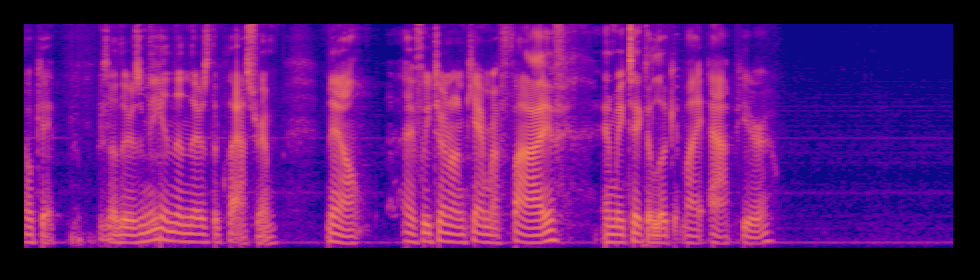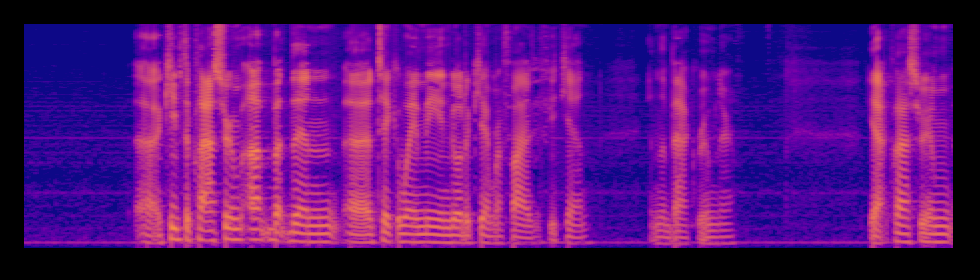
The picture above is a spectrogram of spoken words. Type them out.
Okay, so there's me and then there's the classroom. Now, if we turn on camera five and we take a look at my app here, uh, keep the classroom up, but then uh, take away me and go to camera five if you can in the back room there. Yeah, classroom,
